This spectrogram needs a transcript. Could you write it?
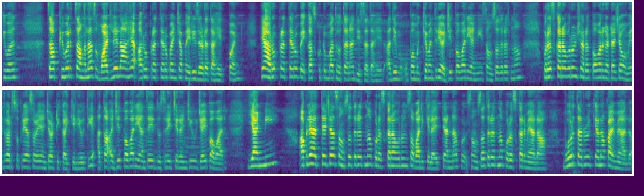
किंवा चा फिवर चांगलाच वाढलेला आहे आरोप प्रत्यारोपांच्या फैरी झडत आहेत. पण हे आरोप प्रत्यारोप एकाच कुटुंबात होताना दिसत आहेत. आधी उपमुख्यमंत्री अजित पवार यांनी संसदरत्न पुरस्कारावरून शरद पवार गटाच्या उमेदवार सुप्रिया सुळे यांच्यावर टीका केली होती. आता अजित पवार यांचे दुसरे चिरंजीव जय पवार यांनी आपल्या हत्येच्या संसदरत्न पुरस्कारावरून सवाल केला आहे त्यांना पु- संसदरत्न पुरस्कार मिळाला. भोर तालुक्याला काय मिळालं?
